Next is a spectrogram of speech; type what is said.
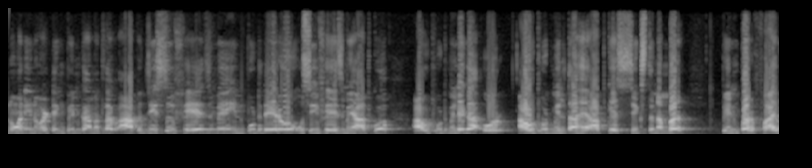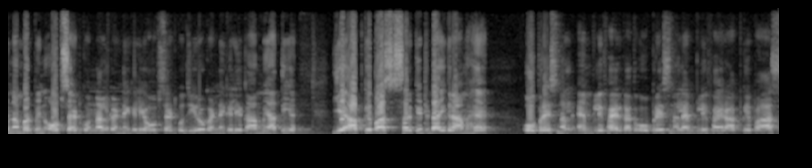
non inverting pin का मतलब आप जिस फ़ेज़ में इनपुट दे रहे हो, उसी फ़ेज़ में आपको आउटपुट मिलेगा। और आउटपुट मिलता है आपके सिक्स नंबर पिन पर। फाइव नंबर पिन ऑफसेट को नल करने के लिए ऑफसेट को ज़ीरो करने के लिए काम में आती है। ये आपके पास सर्किट डायग्राम है। ऑपरेशनल एम्पलीफायर का तो ऑपरेशनल एम्पलीफायर आपके पास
